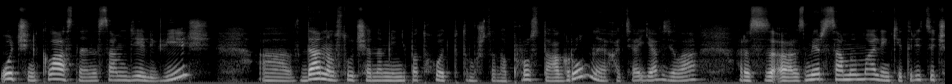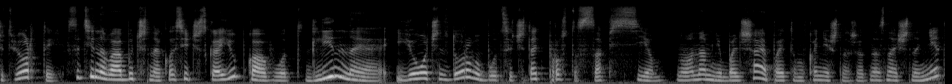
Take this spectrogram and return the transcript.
Очень классная на самом деле вещь, в данном случае она мне не подходит, потому что она просто огромная, хотя я взяла раз, размер самый маленький, 34 Сатиновая обычная классическая юбка, вот длинная, ее очень здорово будет сочетать просто со всем. Но она мне большая, поэтому, конечно же, однозначно нет.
